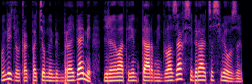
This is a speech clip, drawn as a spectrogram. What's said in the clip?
Он видел, как под темными бровями в зеленовато-янтарных глазах собираются слезы.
